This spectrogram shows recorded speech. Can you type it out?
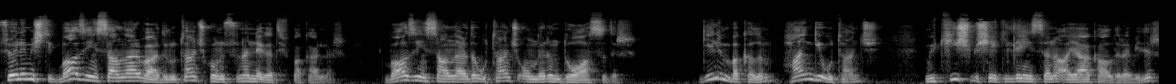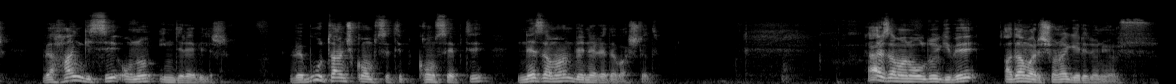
Söylemiştik bazı insanlar vardır utanç konusuna negatif bakarlar. Bazı insanlarda utanç onların doğasıdır. Gelin bakalım hangi utanç müthiş bir şekilde insanı ayağa kaldırabilir ve hangisi onu indirebilir? Ve bu utanç konsepti, konsepti ne zaman ve nerede başladı? Her zaman olduğu gibi Adam Arishon'a geri dönüyoruz.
